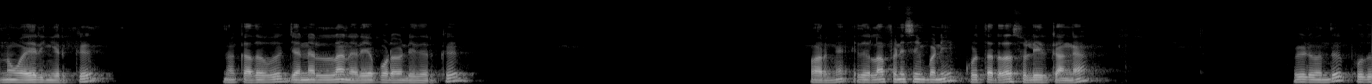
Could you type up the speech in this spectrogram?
இன்னும் ஒயரிங் இருக்குது கதவு ஜன்னல்லாம் நிறைய போட வேண்டியது இருக்குது பாருங்கள் இதெல்லாம் ஃபினிஷிங் பண்ணி கொடுத்துட்றதா சொல்லியிருக்காங்க. வீடு வந்து புது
